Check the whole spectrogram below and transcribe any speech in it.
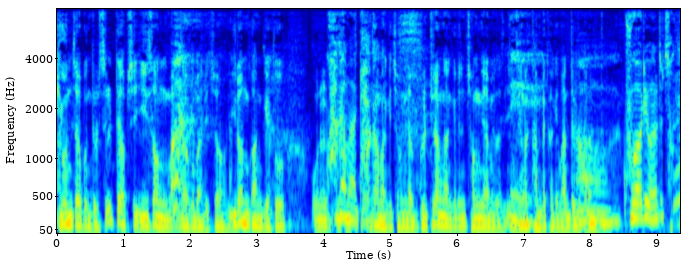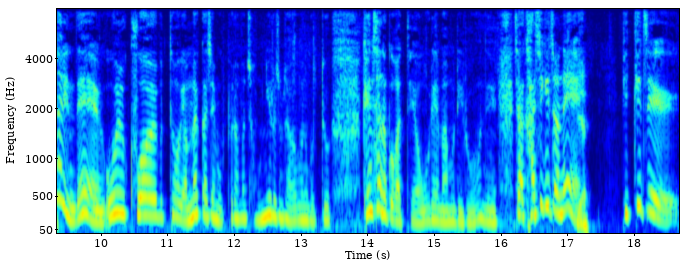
기혼자분들 쓸데없이 이성 만나고 말이죠. 이런 관계도 오늘 과감하게. 과감하게 정리하고 불필요한 관계를 좀 정리하면서 네. 인생을 담백하게 만들기 바랍니다. 어, 9월이 오늘도 첫날인데 올 9월부터 연말까지의 목표를 한번 정리를 좀 잡아보는 것도 괜찮을 것 같아요. 올해 마무리로. 네. 자 가시기 전에 예. 빅퀴즈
